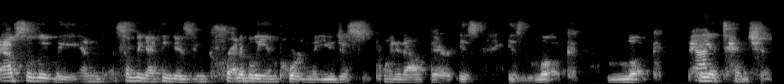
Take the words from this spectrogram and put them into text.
absolutely. And something i think is incredibly important that you just pointed out there is is look look pay that's- attention.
